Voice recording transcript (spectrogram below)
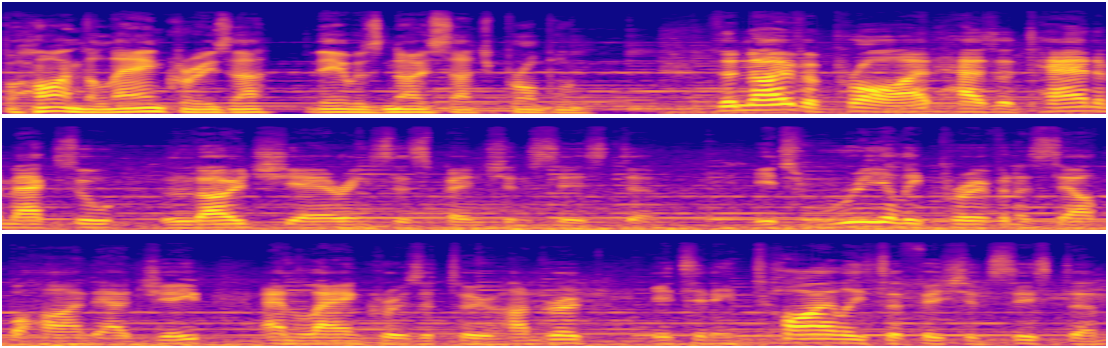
Behind the Land Cruiser, there was no such problem. The Nova Pride has a tandem axle load sharing suspension system. It's really proven itself behind our Jeep and Land Cruiser 200. It's an entirely sufficient system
